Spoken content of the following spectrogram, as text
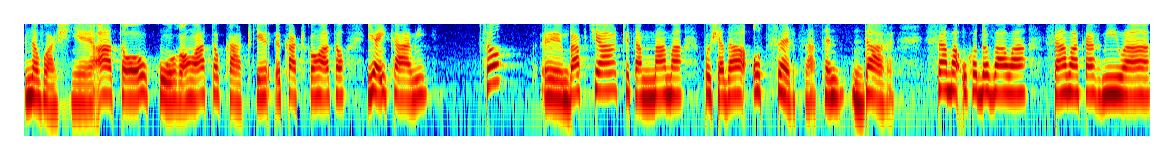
no właśnie, a to kurą, a to kaczkiem, kaczką, a to jajkami. Co e, babcia czy tam mama posiadała od serca, ten dar sama uhodowała, sama karmiła,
